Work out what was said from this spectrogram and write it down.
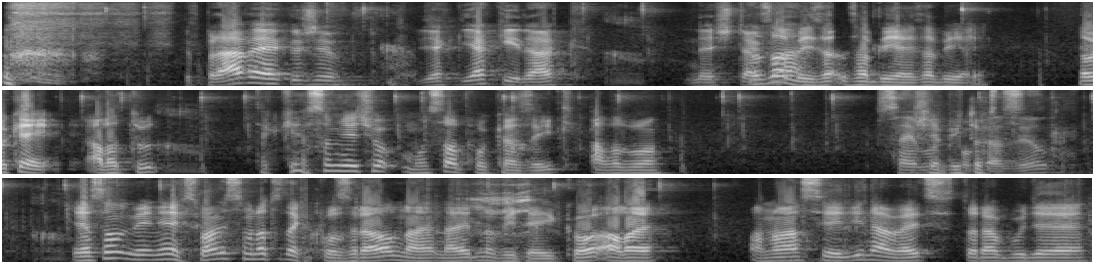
Právě jakože, jak, jak jinak, než No takhle? zabij, za, zabíjaj, zabíjaj. No okej, ale tu, tak ja som niečo musel pokaziť, alebo... Simon že by to- pokazil? Ja som, nie, schválne som na to tak pozrel, na, na jedno videjko, ale ono asi jediná vec, ktorá bude...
